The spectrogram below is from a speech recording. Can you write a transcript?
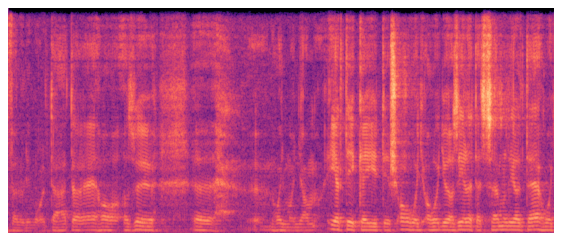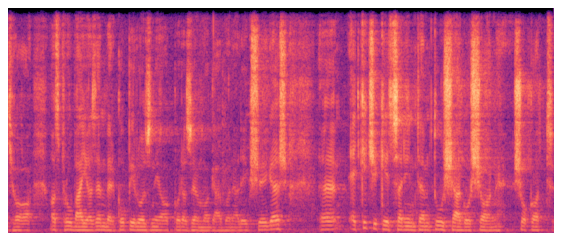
felüli volt. Tehát ha az ő hogy mondjam, értékeit, és ahogy, ahogy ő az életet szemlélte, hogyha azt próbálja az ember kopírozni, akkor az önmagában elégséges. Egy kicsikét szerintem túlságosan sokat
